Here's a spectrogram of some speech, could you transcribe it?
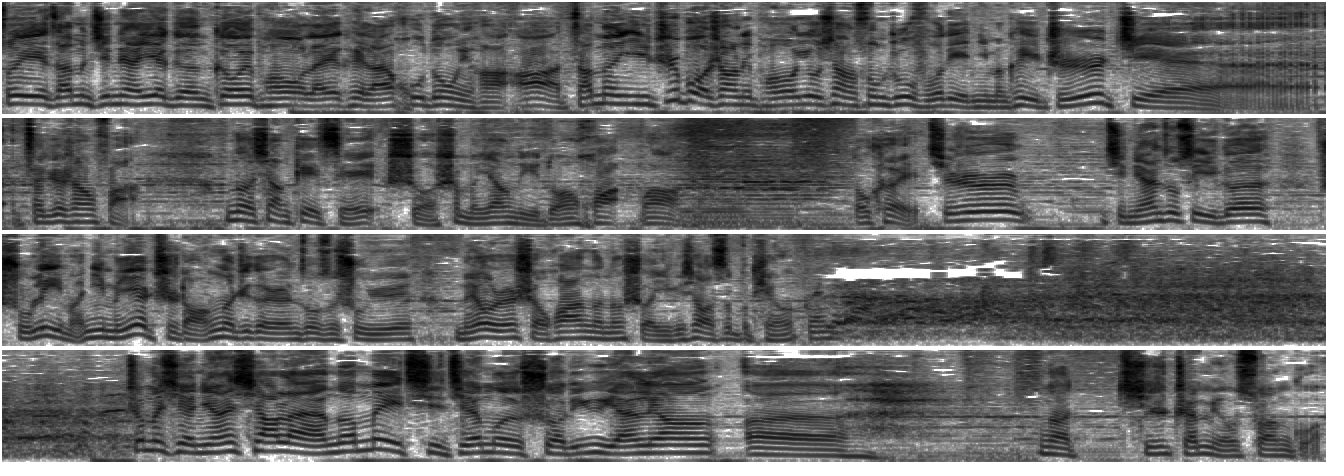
所以咱们今天也跟各位朋友来，也可以来互动一下啊！咱们一直播上的朋友有想送祝福的，你们可以直接在这上发。我想给谁说什么样的一段话啊，都可以。其实今年就是一个梳理嘛，你们也知道，我这个人就是属于没有人说话，我能说一个小时不停。这么些年下来，我每期节目说的语言量，呃，我其实真没有算过，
